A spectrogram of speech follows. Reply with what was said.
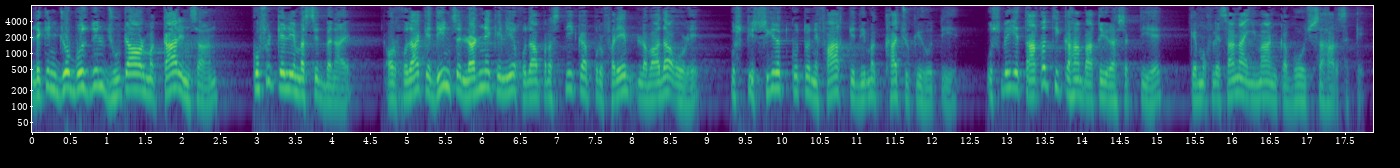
لیکن جو بزدل، جھوٹا اور مکار انسان کفر کے لیے مسجد بنائے اور خدا کے دین سے لڑنے کے لیے خدا پرستی کا پرفریب لبادہ اوڑھے، اس کی سیرت کو تو نفاق کی دمک کھا چکی ہوتی ہے۔ اس میں یہ طاقت ہی کہاں باقی رہ سکتی ہے کہ مخلصانہ ایمان کا بوجھ سہار سکے۔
